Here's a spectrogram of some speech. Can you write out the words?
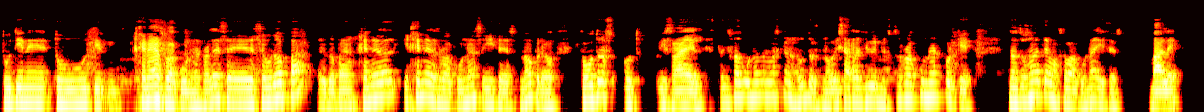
Tú tienes. Tú ti- generas vacunas, ¿vale? Es, Europa, Europa en general, y generas vacunas y dices, no, pero vosotros, ot- Israel, estáis vacunando más que nosotros, no vais a recibir nuestras vacunas porque nosotros no tenemos que vacunar. Y dices, vale,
